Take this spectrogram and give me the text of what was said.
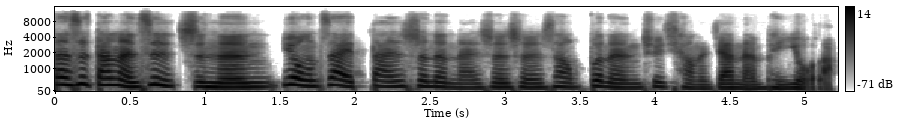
但是当然是只能用在单身的男生身上，不能去抢人家男朋友啦，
